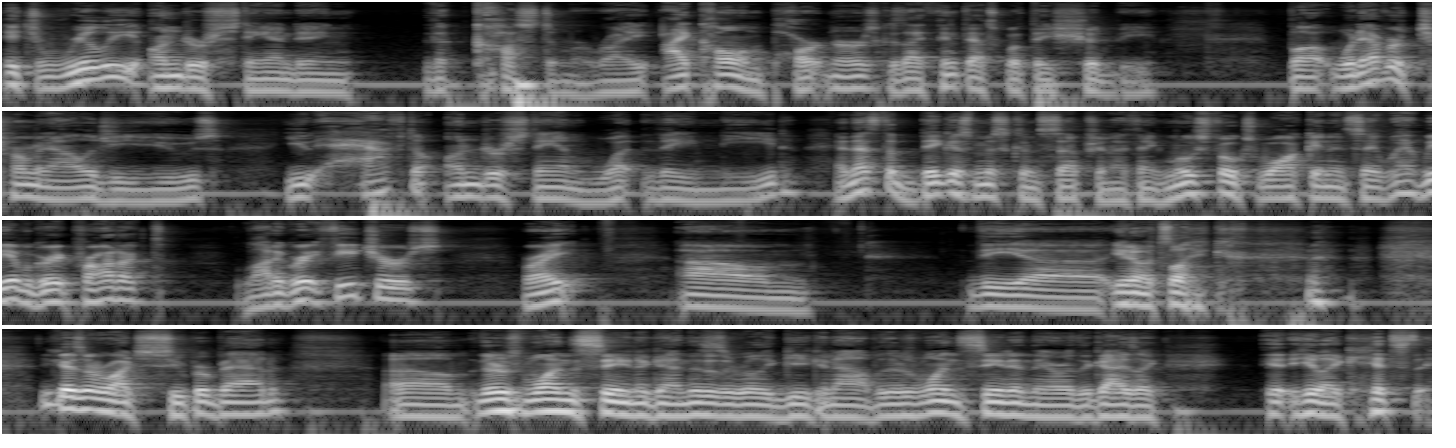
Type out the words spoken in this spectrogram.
it's really understanding the customer, right? I call them partners because I think that's what they should be. But whatever terminology you use, you have to understand what they need. And that's the biggest misconception, I think. Most folks walk in and say, well, we have a great product, a lot of great features, right? Um, the, uh, you know, it's like, you guys ever watch Superbad? Um, there's one scene, again, this is really geeking out, but there's one scene in there where the guy's like, he like hits, the,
